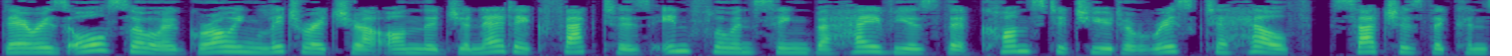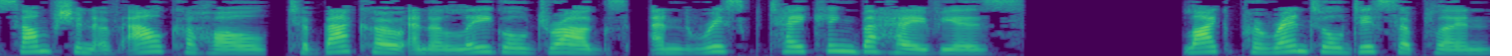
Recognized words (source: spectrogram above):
There is also a growing literature on the genetic factors influencing behaviors that constitute a risk to health, such as the consumption of alcohol, tobacco and illegal drugs, and risk-taking behaviors. Like parental discipline,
